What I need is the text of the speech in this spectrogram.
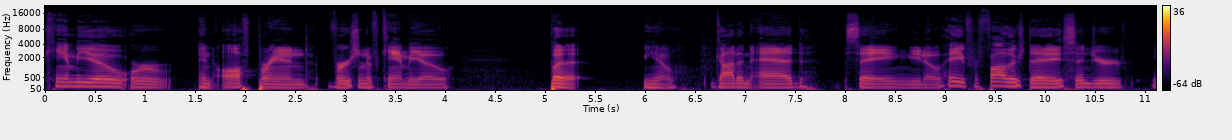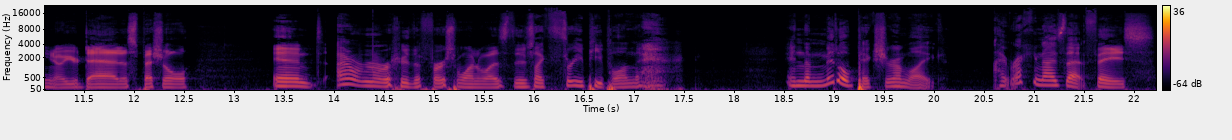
Cameo or an off brand version of Cameo, but, you know, got an ad saying, you know, hey, for Father's Day, send your, you know, your dad a special. And I don't remember who the first one was. There's like three people on there. In the middle picture, I'm like, I recognize that face,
